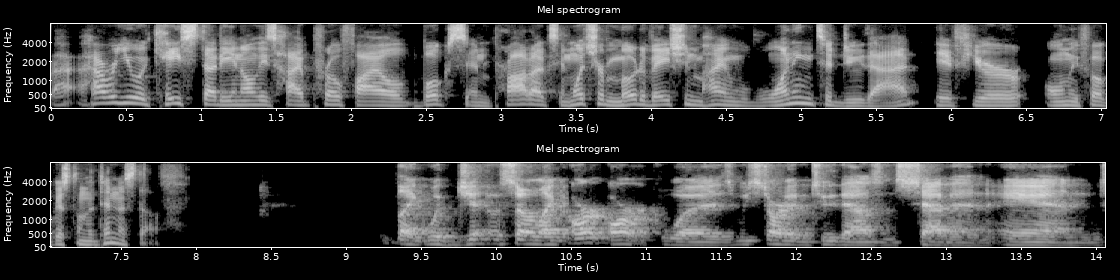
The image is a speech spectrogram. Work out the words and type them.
how are you a case study in all these high profile books and products and what's your motivation behind wanting to do that if you're only focused on the tennis stuff? like with so like our arc was we started in 2007 and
